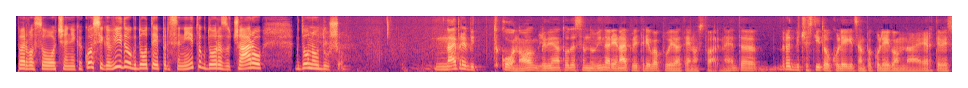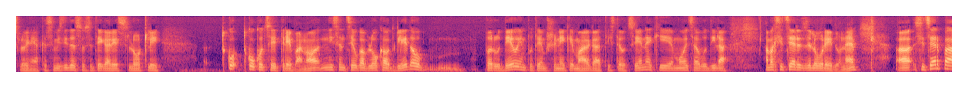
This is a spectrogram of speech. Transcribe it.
prvo soočenje, kako si ga videl, kdo te je presenetil, kdo razočaral, kdo navdušil? Najprej bi tako, no, glede na to, da sem novinar, je najprej treba povedati eno stvar. Ne, da rad bi čestital kolegicam in kolegom na RTV Slovenija, ker se mi zdi, da so se tega res lotili tako, tako kot se je treba. No. Nisem celega bloka odgledal, prvi del in potem še nekaj malega tiste ocene, ki je Mojca vodila, ampak sicer zelo v redu. Ne. Uh, sicer pa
